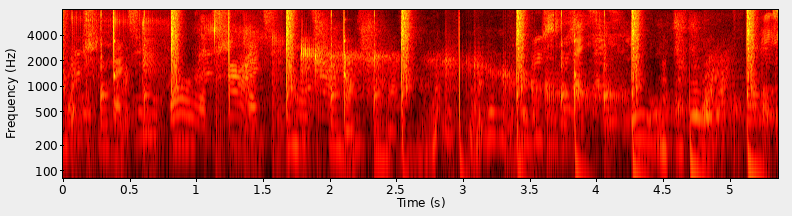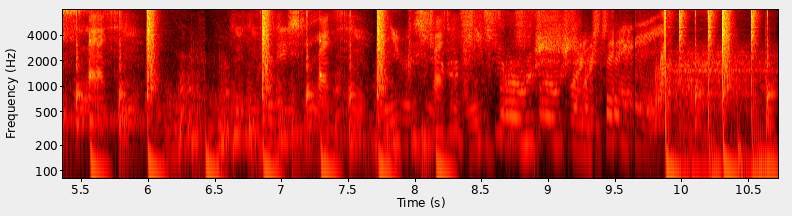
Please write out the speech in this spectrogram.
Hallucinating all the time. Hallucinating all the time.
